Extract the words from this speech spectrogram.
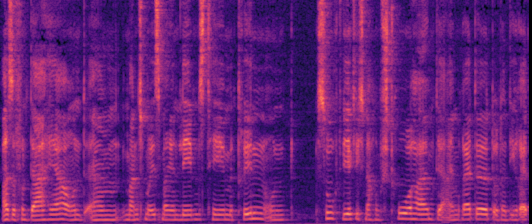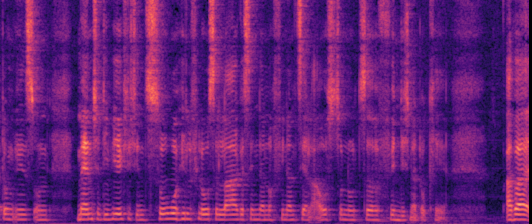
Also von daher und ähm, manchmal ist man in Lebensthemen drin und sucht wirklich nach einem Strohhalm, der einem rettet oder die Rettung ist. Und Menschen, die wirklich in so hilflose Lage sind, dann noch finanziell auszunutzen, finde ich nicht okay. Aber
